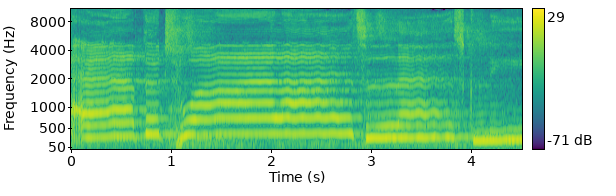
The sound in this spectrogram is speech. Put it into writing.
at the twilight's last gleaming?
